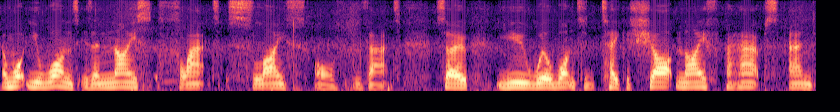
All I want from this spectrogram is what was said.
And what you want is a nice flat slice of that. So you will want to take a sharp knife perhaps and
